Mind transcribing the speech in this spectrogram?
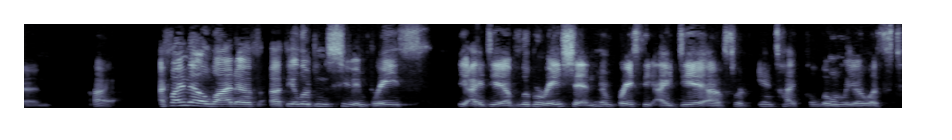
sin? Uh, I find that a lot of uh, theologians who embrace the idea of liberation, who embrace the idea of sort of anti-colonialist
